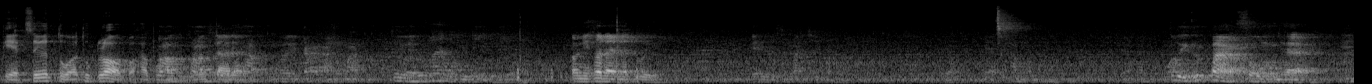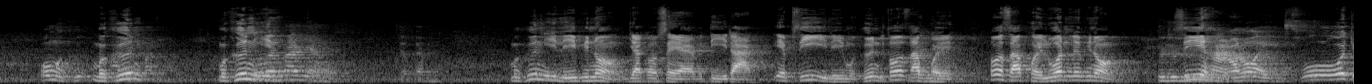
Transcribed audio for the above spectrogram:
เพจซื้อตั๋วทุกรอบอะครับผมความความตาเสื่ได้อครับเลยกล้าอนุมัติคือมากอยู่นี่ตอนนี้เท่าไหร่ละตุ้ยเอ็นสมาชิกเนี่ยทำมันตุ้ยคือปากทรงแท้โอ้มือคืนมือคืนมือคืนอีเดี๋ยวกันเดี๋ยวกันมือคืนอีหลีพี่น้อง อยากเอาแสไปตีดากเอฟซีอีหลีมือคืนโทรศัพท์ข่อยโทรศัพท์ข่อยล้วนเลยพี่น้องสี่หาร้อยโอ้ยจ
